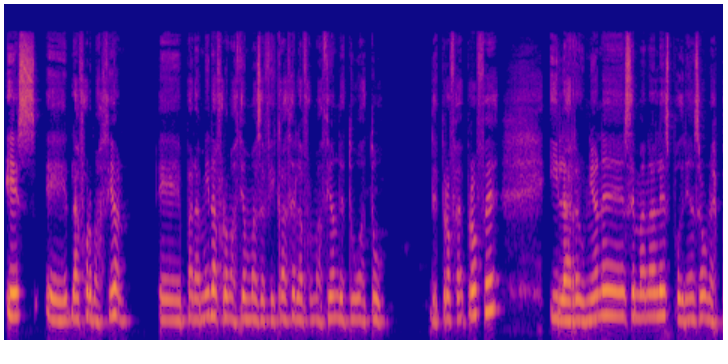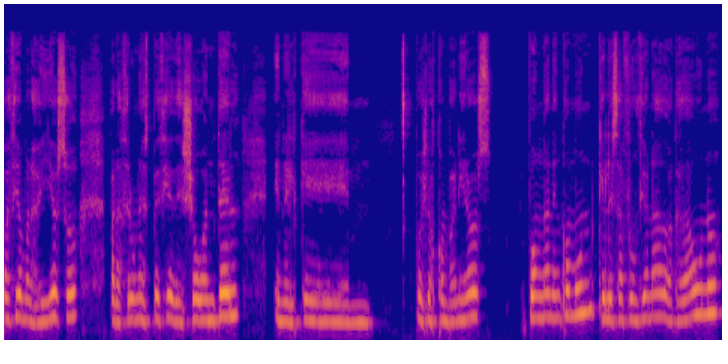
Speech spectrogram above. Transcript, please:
es la formación. Eh, para mí la formación más eficaz es la formación de tú a tú, de profe a profe, y las reuniones semanales podrían ser un espacio maravilloso para hacer una especie de show and tell en el que mm, pues los compañeros pongan en común qué les ha funcionado a cada uno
